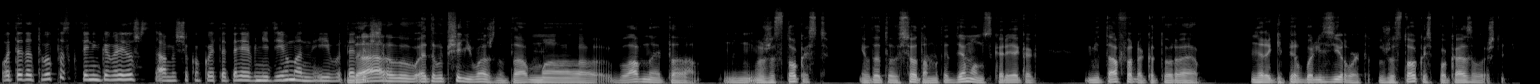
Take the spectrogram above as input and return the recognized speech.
вот этот выпуск, ты не говорил, что там еще какой-то древний демон и вот это Да, всё. это вообще не важно. Там а, главное это жестокость. И вот это все, там этот демон скорее как метафора, которая гиперболизирует эту жестокость, показывая, что, типа,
